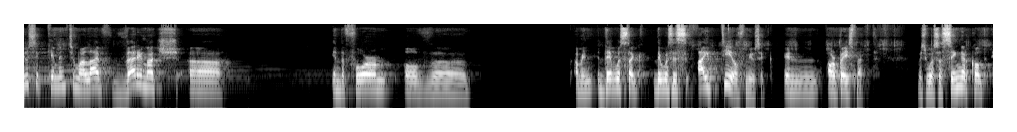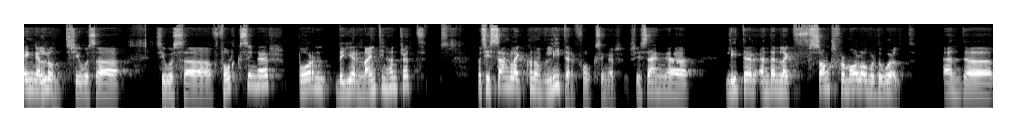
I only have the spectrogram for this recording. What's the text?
Music came into my life very much uh, in the form of uh, i mean there was like there was this idea of music in our basement which was a singer called Engel Lund. She was a she was a folk singer born the year 1900 but she sang like kind of lieder folk singer. She sang uh, lieder and then like songs from all over the world. And uh,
